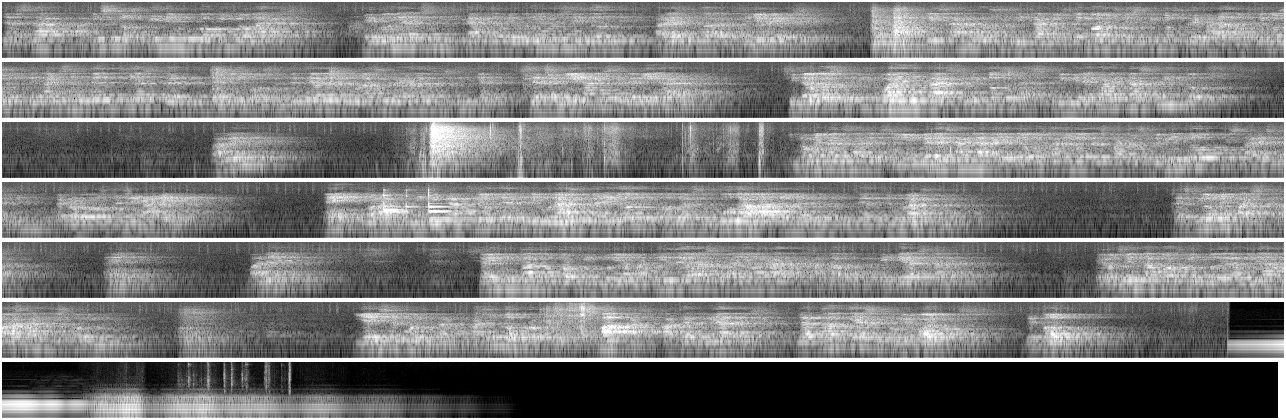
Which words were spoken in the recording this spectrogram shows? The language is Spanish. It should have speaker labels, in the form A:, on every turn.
A: Ya está, aquí se nos pide un poquito más. Me voy al sindicato, me voy a no sé dónde. Para eso, claro, señores, aquí están los sindicatos, tengo los escritos preparados, tengo hay sentencias de, de sentencias del Tribunal Superior de Justicia. Se deniegan y se deniegan. Si tengo que escribir 40 escritos, escribiré 40 escritos. ¿Vale? Y no me cansaré, si en vez de estar en la calle tengo que estar en el despacho escribiendo, estaré escribiendo, pero los denegaré. ¿Eh? Con la justificación del Tribunal Superior o de su puta madre del, Tribunal Superior. Gestión nefasta. ¿Eh? ¿Vale? Si hay un tanto por ciento y a partir de ahora se va a llevar a rajatabla, el que quiera estar ahí. El 80% de la unidad va a estar disponible. Y ahí se cuentan asuntos propios, bajas, paternidades, lactancias y comepollas, de todo.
